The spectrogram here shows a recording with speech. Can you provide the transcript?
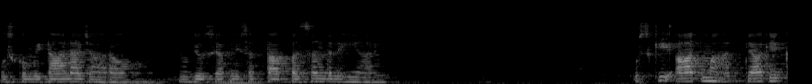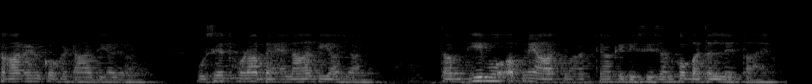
उसको मिटाना चाह रहा हो, क्योंकि उसे अपनी सत्ता पसंद नहीं आ रही, उसकी आत्महत्या के कारण को हटा दिया जाए, उसे थोड़ा बहला दिया जाए, तब भी वो अपने आत्महत्या के डिसीज़न को बदल लेता है।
